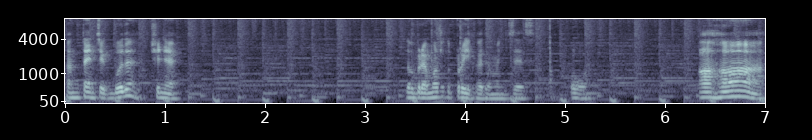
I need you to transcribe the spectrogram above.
Контентик буде чи ні? Добре, тут проїхати, мені здається. О. Ага.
